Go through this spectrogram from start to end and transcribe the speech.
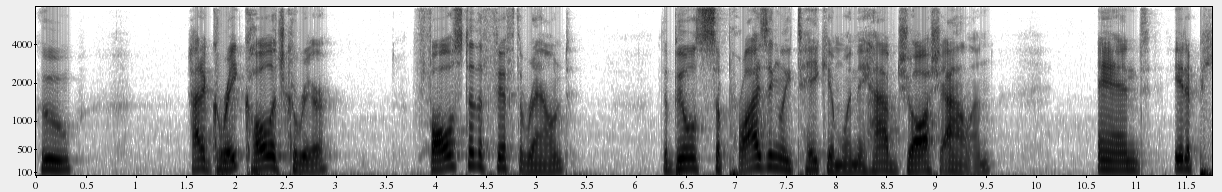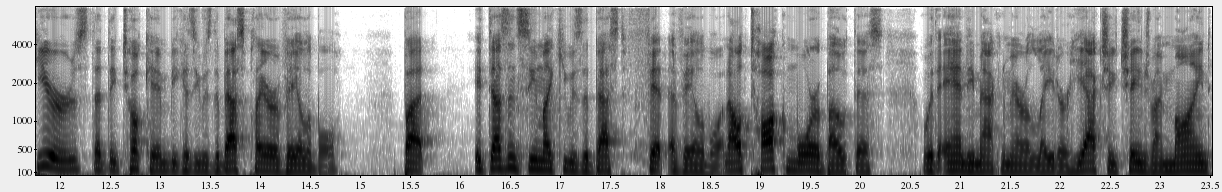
who had a great college career, falls to the fifth round. The Bills surprisingly take him when they have Josh Allen. And it appears that they took him because he was the best player available. But it doesn't seem like he was the best fit available. And I'll talk more about this with Andy McNamara later. He actually changed my mind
